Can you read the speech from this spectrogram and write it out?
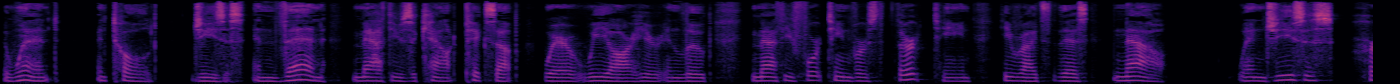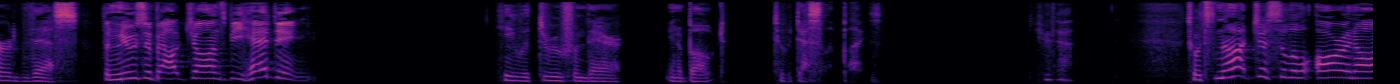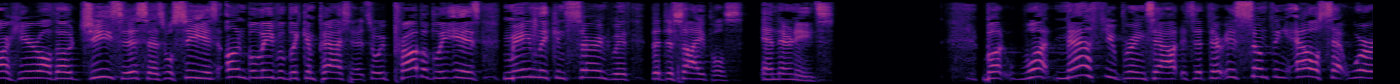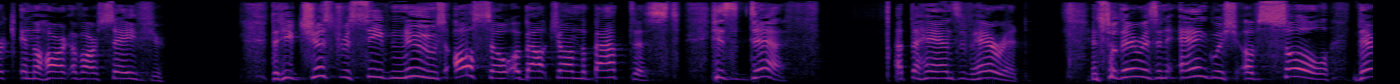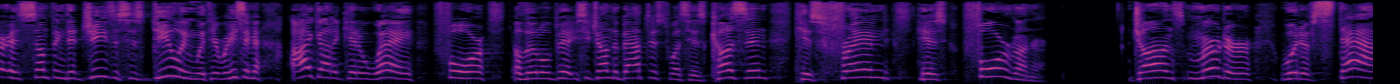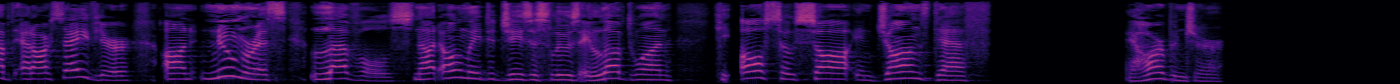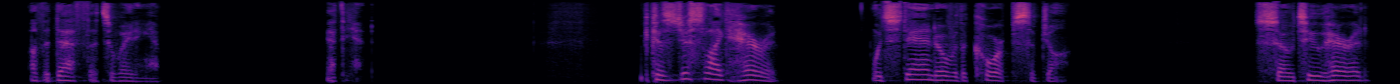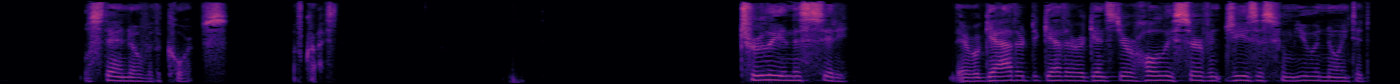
They went and told Jesus. And then Matthew's account picks up where we are here in Luke. Matthew 14, verse 13, he writes this Now, when Jesus heard this, the news about John's beheading, he withdrew from there in a boat to a desolate place. Do you hear that? So it's not just a little R and R here, although Jesus, as we'll see, is unbelievably compassionate. So he probably is mainly concerned with the disciples and their needs. But what Matthew brings out is that there is something else at work in the heart of our Savior. That he just received news also about John the Baptist, his death at the hands of Herod. And so there is an anguish of soul. There is something that Jesus is dealing with here where he's saying, Man, I got to get away for a little bit. You see, John the Baptist was his cousin, his friend, his forerunner. John's murder would have stabbed at our Savior on numerous levels. Not only did Jesus lose a loved one, he also saw in John's death a harbinger of the death that's awaiting him at the end. Because just like Herod would stand over the corpse of John, so too Herod will stand over the corpse of Christ. Truly in this city, they were gathered together against your holy servant Jesus, whom you anointed,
